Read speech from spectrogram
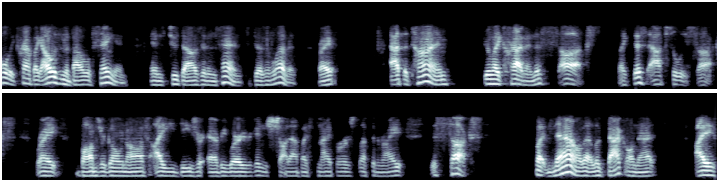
Holy crap. Like I was in the Battle of Sangin in 2010, 2011, right? At the time, you're like, crap, man, this sucks. Like this absolutely sucks, right? Bombs are going off, IEDs are everywhere. You're getting shot at by snipers left and right. This sucks. But now that I look back on that, I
